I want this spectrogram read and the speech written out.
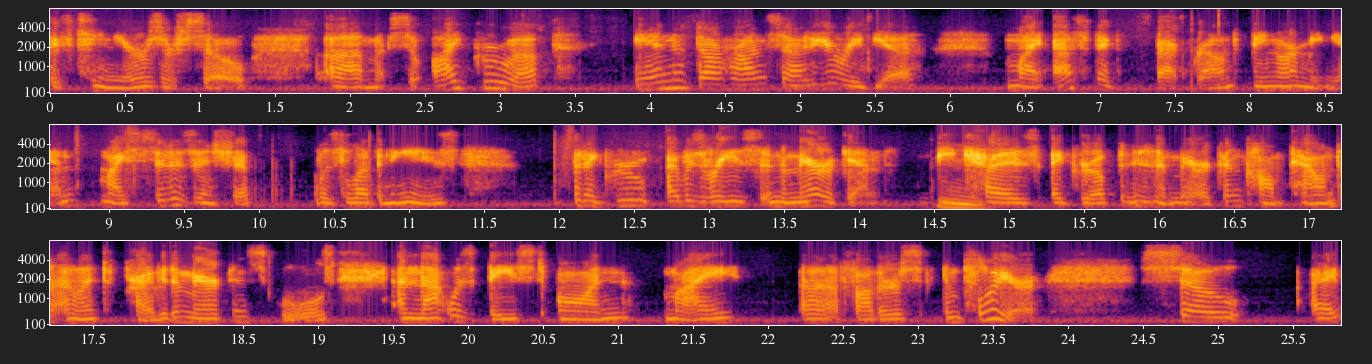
15 years or so. Um, so I grew up in Dhahran, Saudi Arabia. My ethnic background being Armenian, my citizenship was Lebanese, but I grew I was raised an American because I grew up in an American compound. I went to private American schools, and that was based on my uh, father's employer. So I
